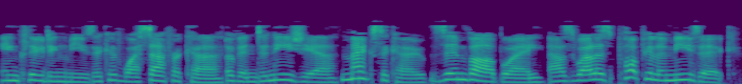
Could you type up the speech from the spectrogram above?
including music of West Africa, of Indonesia, Mexico, Zimbabwe, as well as popular music.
